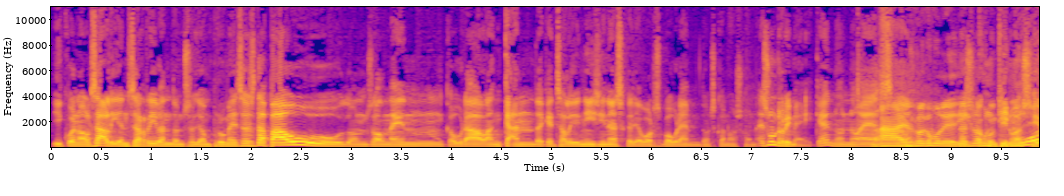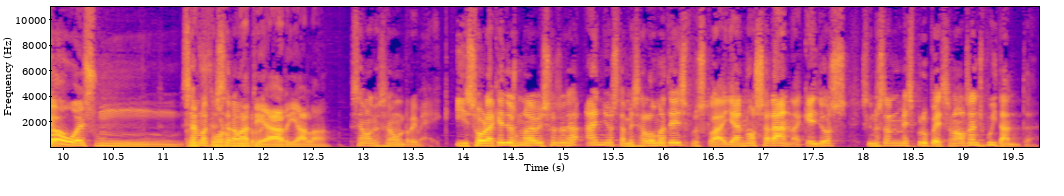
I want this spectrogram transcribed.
i quan els aliens arriben doncs, allò amb promeses de pau, doncs el nen caurà a l'encant d'aquests alienígenes que llavors veurem doncs, que no són. És un remake, eh? no, no és, Ah, és el que volia dir. no és una Continua continuació. o és un Sembla que serà un i ala? Sembla que serà un remake. I sobre aquells maravillosos anys també serà el mateix, però esclar, ja no seran aquells, sinó seran més propers, seran els anys 80.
